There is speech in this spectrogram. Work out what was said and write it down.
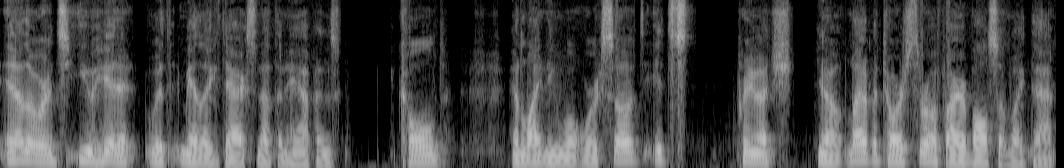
in other words, you hit it with melee attacks, nothing happens. Cold and lightning won't work. So it's pretty much you know light up a torch, throw a fireball, something like that.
